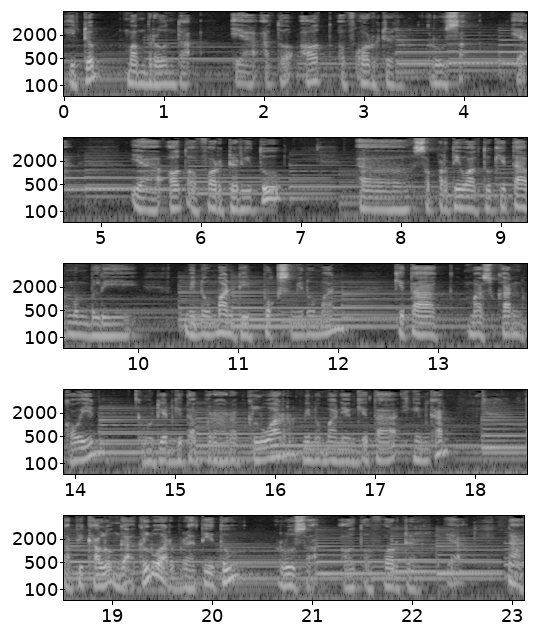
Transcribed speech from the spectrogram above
hidup memberontak ya atau out of order, rusak ya. Ya out of order itu uh, seperti waktu kita membeli minuman di box minuman, kita masukkan koin, kemudian kita berharap keluar minuman yang kita inginkan. Tapi kalau nggak keluar berarti itu rusak, out of order. Ya. Nah,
